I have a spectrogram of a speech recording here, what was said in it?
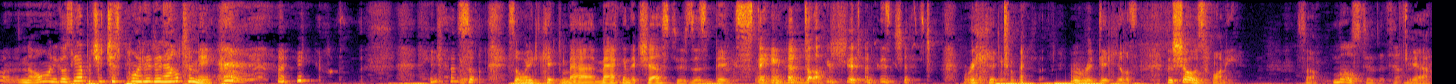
"Uh, "No," and he goes, "Yeah, but you just pointed it out to me." So, so when he kicked Mac in the chest, there's this big stain of dog shit on his chest where he kicked him. Ridiculous. The show is funny. So Most of the time. yeah.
